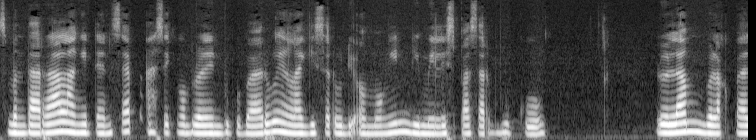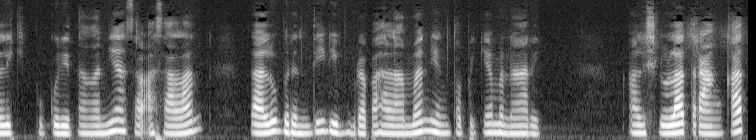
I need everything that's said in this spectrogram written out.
sementara Langit dan Sep asik ngobrolin buku baru yang lagi seru diomongin di milis pasar buku. Lula membolak-balik buku di tangannya asal-asalan, lalu berhenti di beberapa halaman yang topiknya menarik. Alis Lula terangkat,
